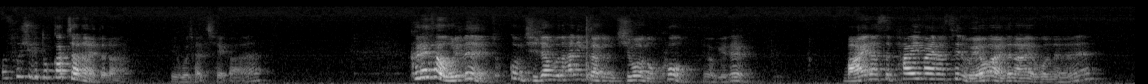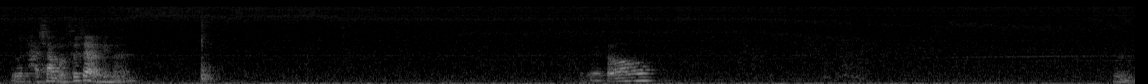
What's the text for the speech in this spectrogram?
어, 수식이 똑같잖아 얘들아. 이거 자체가. 그래서 우리는 조금 지저분하니까 좀 지워놓고 여기를 마이너스 파이 마이너스 1 외워야 되나 요거는 이거 다시 한번 쓰자 여기는 그래서 음.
